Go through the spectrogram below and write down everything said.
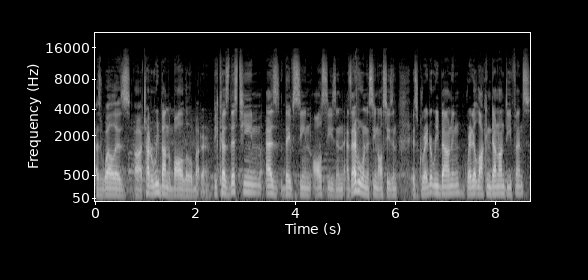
as well as uh, try to rebound the ball a little better because this team, as they've seen all season, as everyone has seen all season, is great at rebounding, great at locking down on defense.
